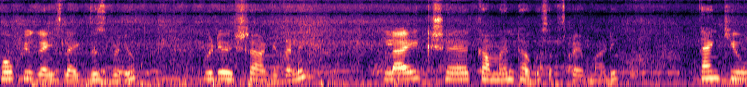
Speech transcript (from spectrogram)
hope you guys like this video video ಇಷ್ಟ ಆಗಿದ್ದಲ್ಲಿ ಲೈಕ್ ಶೇರ್ ಕಮೆಂಟ್ ಹಾಗೂ ಸಬ್ಸ್ಕ್ರೈಬ್ ಮಾಡಿ. Thank you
